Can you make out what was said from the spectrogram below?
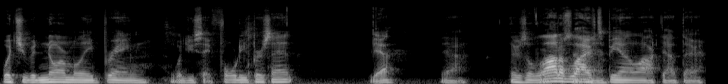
what you would normally bring. Would you say 40%? Yeah, Yeah. There's a lot of life yeah. to be unlocked out there.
